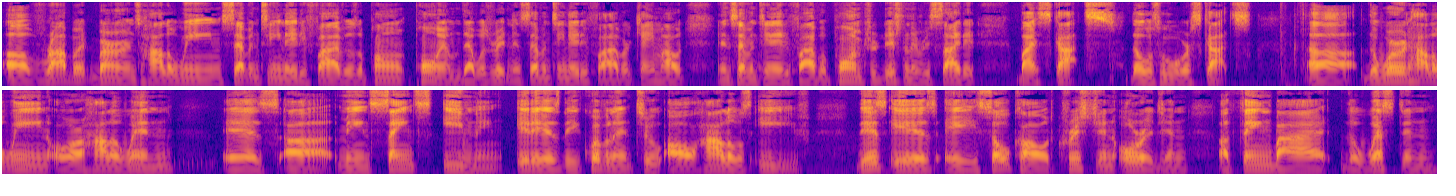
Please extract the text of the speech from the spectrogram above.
of Robert Burns' Halloween 1785. It was a poem, poem that was written in 1785 or came out in 1785, a poem traditionally recited by Scots, those who were Scots. Uh, the word Halloween or Halloween is uh, means Saints' Evening. It is the equivalent to All Hallows Eve. This is a so called Christian origin, a thing by the Western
